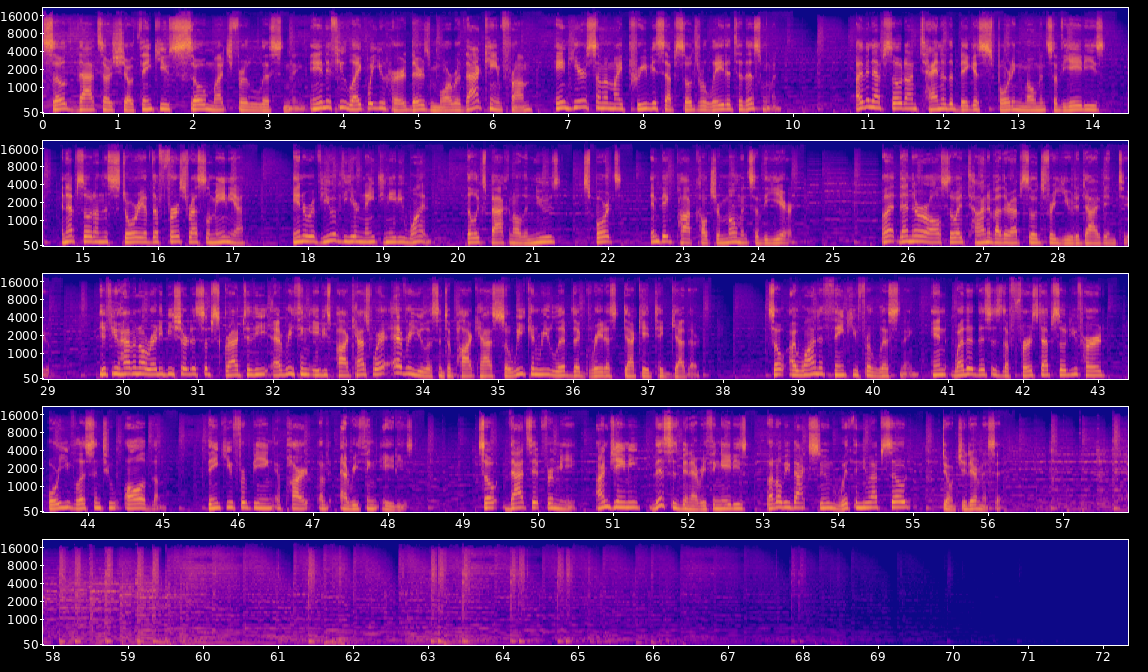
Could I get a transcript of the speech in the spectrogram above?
So that's our show. Thank you so much for listening. And if you like what you heard, there's more where that came from. And here's some of my previous episodes related to this one. I have an episode on 10 of the biggest sporting moments of the 80s, an episode on the story of the first WrestleMania, and a review of the year 1981 that looks back on all the news, sports, and big pop culture moments of the year. But then there are also a ton of other episodes for you to dive into. If you haven't already, be sure to subscribe to the Everything 80s podcast wherever you listen to podcasts so we can relive the greatest decade together. So, I want to thank you for listening. And whether this is the first episode you've heard or you've listened to all of them, thank you for being a part of Everything 80s. So, that's it for me. I'm Jamie. This has been Everything 80s, but I'll be back soon with a new episode. Don't you dare miss it.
